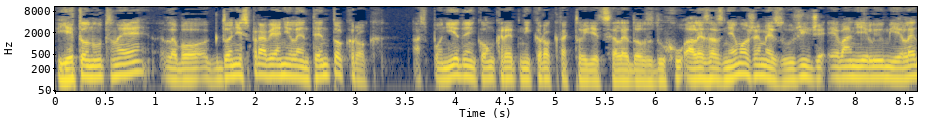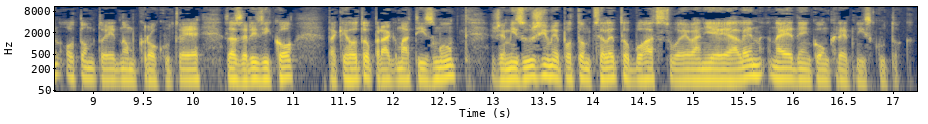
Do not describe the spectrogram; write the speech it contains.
Je to nutné, lebo kto nespraví ani len tento krok, aspoň jeden konkrétny krok, tak to ide celé do vzduchu. Ale zase nemôžeme zúžiť, že evanílium je len o tomto jednom kroku. To je zase riziko takéhoto pragmatizmu, že my zúžime potom celé to bohatstvo evanielia len na jeden konkrétny skutok.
